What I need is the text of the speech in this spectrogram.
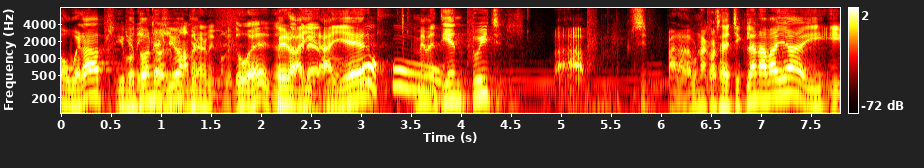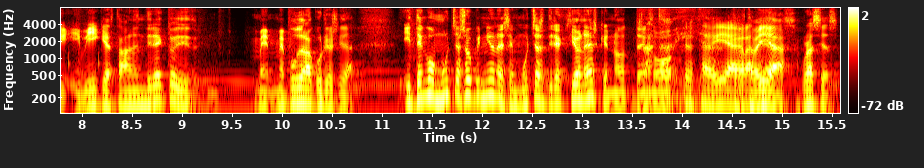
power-ups y Yo botones y más o menos el mismo que tú, ¿eh? No Pero ayer Ujú. me metí en Twitch ah, para dar una cosa de chiclana, vaya, y, y- y vi que estaban en directo y me, me pudo la curiosidad. Y tengo muchas opiniones en muchas direcciones que no tengo. Trastavilla, Trastavilla, gracias. gracias.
